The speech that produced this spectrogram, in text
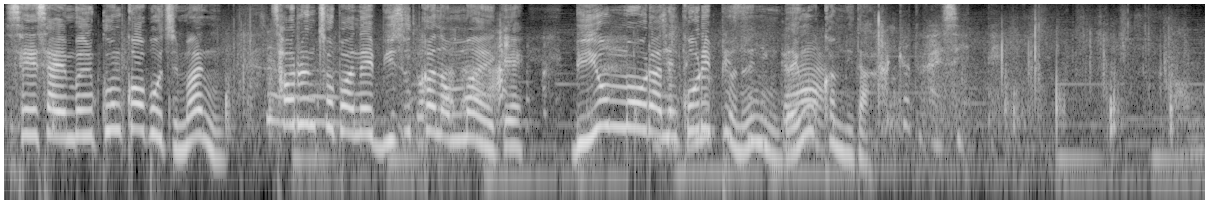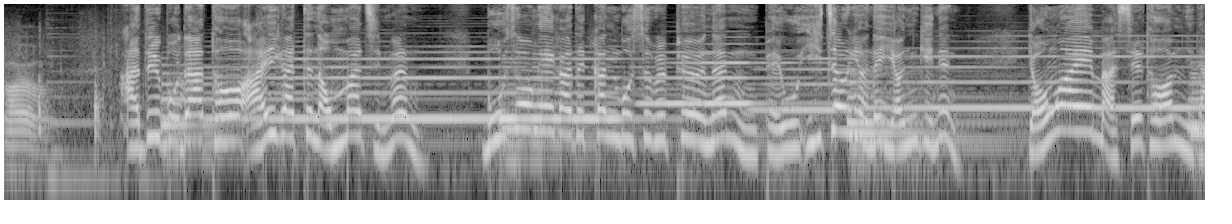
새 삶을 꿈꿔보지만 서른 초반의 미숙한 엄마에게 미혼모라는 꼬리표는 냉혹합니다. 학교도 갈 수 있대. 안 가요. 아들보다 더 아이 같은 엄마지만 모성애 가득한 모습을 표현한 배우 이정현의 연기는 영화의 맛을 더합니다.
